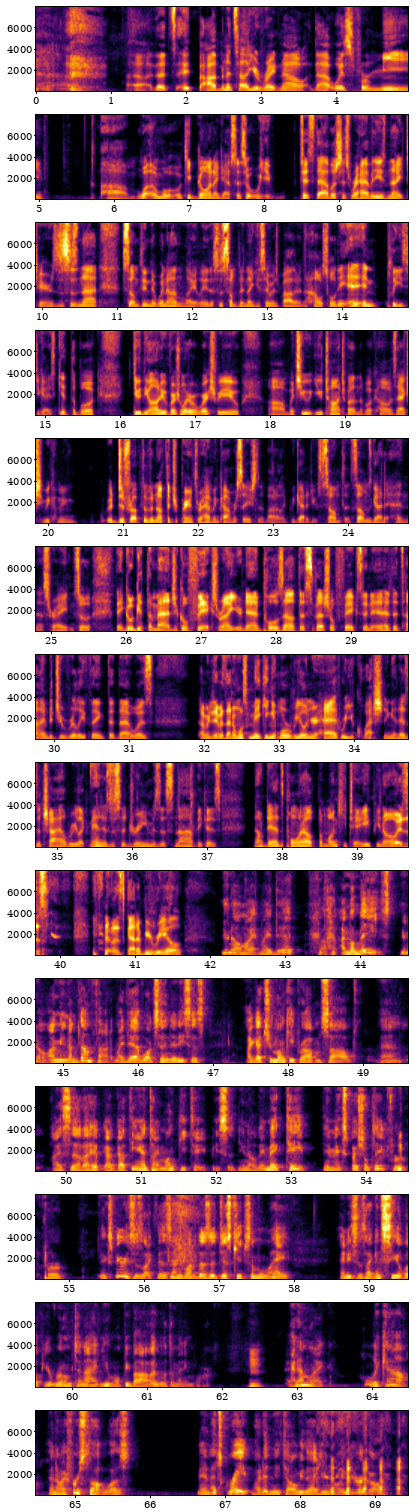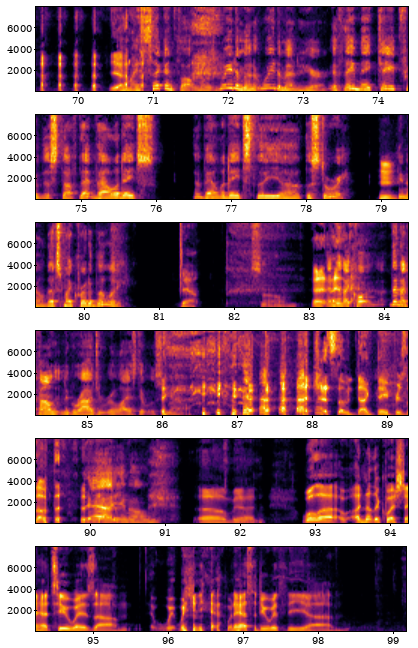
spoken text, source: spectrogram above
Uh, that's it. I'm going to tell you right now. That was for me. Um, well, we'll, we'll keep going, I guess. So we to establish this, we're having these night terrors. This is not something that went on lately. This is something, like you said, was bothering the household. And, and please, you guys, get the book, do the audio version, whatever works for you. Um, but you you talked about in the book how it was actually becoming disruptive enough that your parents were having conversations about it. Like, we got to do something. Something's got to end this, right? And so they go get the magical fix, right? Your dad pulls out the special fix. And, and at the time, did you really think that that was, I mean, was that almost making it more real in your head? Were you questioning it as a child? Were you like, man, is this a dream? Is this not? Because now dad's pulling out the monkey tape. You know, is this, you know, it's got to be real. You know, my, my dad, I'm amazed. You know, I mean, I'm dumbfounded. My dad walks in and he says, I got your monkey problem solved. And I said, I have, I've got the anti monkey tape. He said, you know, they make tape, they make special tape for, for experiences like this. And what it does, it just keeps them away. And he says, I can seal up your room tonight and you won't be bothered with them anymore. And I'm like, holy cow. And my first thought was, man, that's great. Why didn't they tell me that, you know, a year ago? Yeah. And my second thought was, wait a minute, wait a minute here. If they make tape for this stuff, that validates that validates the uh, the story. Hmm. You know, that's my credibility. Yeah. So, And, and then I call, then I found it in the garage and realized it was, you know, just some duct tape or something. yeah, you know, Oh man. Well, uh, another question I had too was um, when when it has to do with the um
